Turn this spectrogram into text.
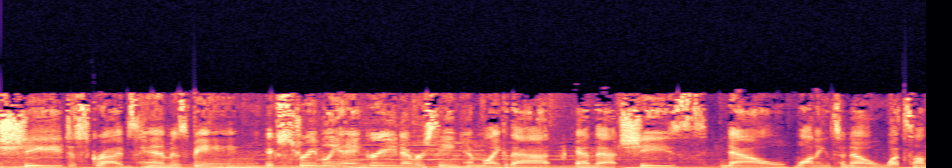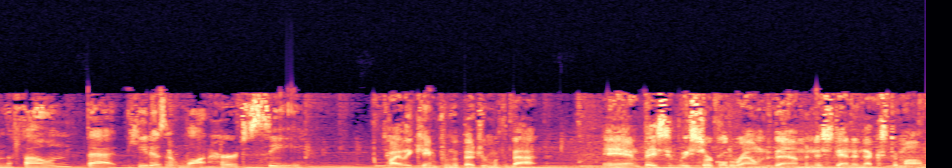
She describes him as being extremely angry, never seeing him like that, and that she's now wanting to know what's on the phone that he doesn't want her to see. Tylee came from the bedroom with a bat and basically circled around them and is standing next to mom.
